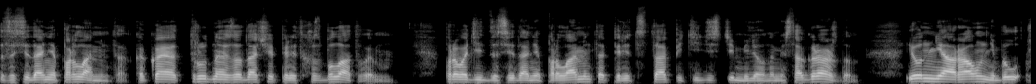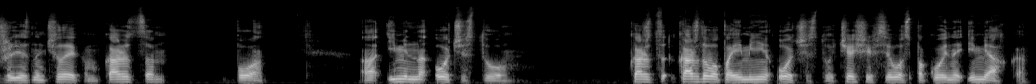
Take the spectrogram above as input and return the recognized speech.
заседания парламента. Какая трудная задача перед Хасбулатовым проводить заседание парламента перед 150 миллионами сограждан. И он не орал, не был железным человеком. Кажется, по а, именно отчеству. Кажется, каждого по имени отчеству, чаще всего спокойно и мягко.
